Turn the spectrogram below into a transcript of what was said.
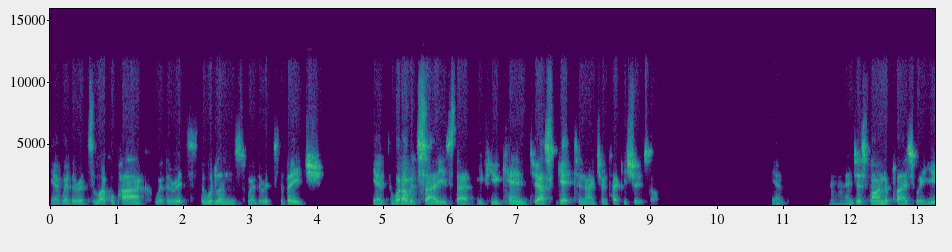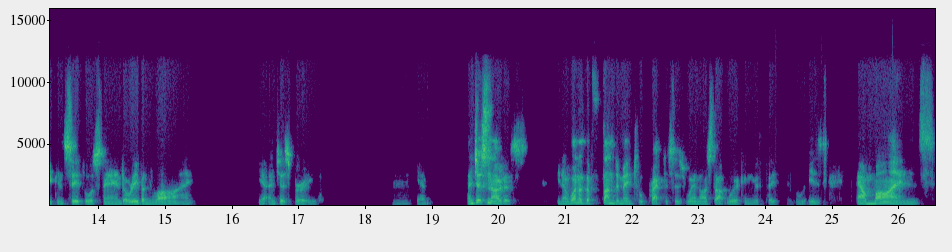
yeah, whether it's a local park, whether it's the woodlands, whether it's the beach, yeah, what I would say is that if you can just get to nature and take your shoes off, yeah, mm-hmm. and just find a place where you can sit or stand or even lie, yeah, and just breathe, mm. yeah, and just notice. You know, one of the fundamental practices when I start working with people is our minds,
